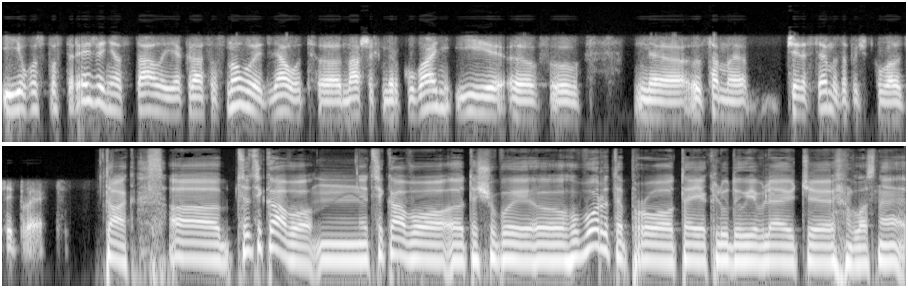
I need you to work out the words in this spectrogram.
І його спостереження стали якраз основою для от е, наших міркувань, і е, саме через це ми започаткували цей проект. Так, це цікаво. Цікаво, е, те, що ви е, говорите про те, як люди уявляють е, власне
